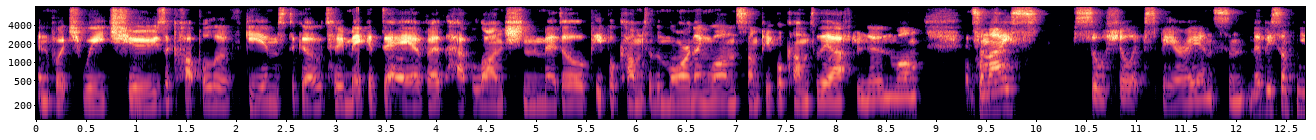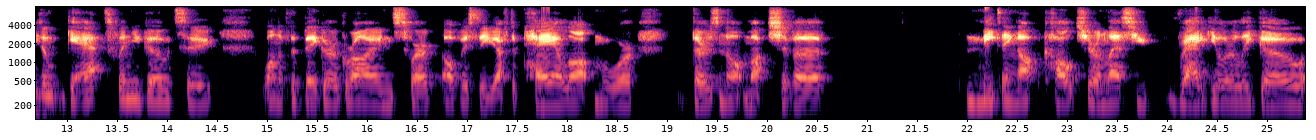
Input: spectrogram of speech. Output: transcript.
in which we choose a couple of games to go to, make a day of it, have lunch in the middle. People come to the morning one, some people come to the afternoon one. It's a nice social experience and maybe something you don't get when you go to one of the bigger grounds where obviously you have to pay a lot more. There's not much of a meeting up culture unless you regularly go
